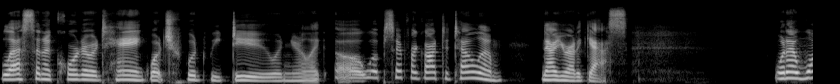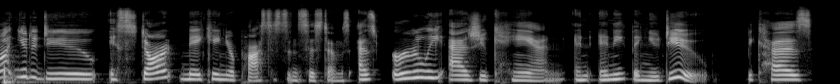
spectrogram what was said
less than a quarter of a tank. What would we do? And you're like, oh, whoops, I forgot to tell them. Now you're out of gas. What I want you to do is start making your process and systems as early as you can in anything you do because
